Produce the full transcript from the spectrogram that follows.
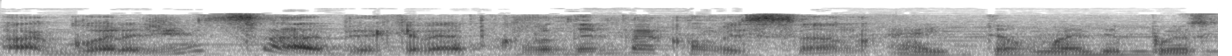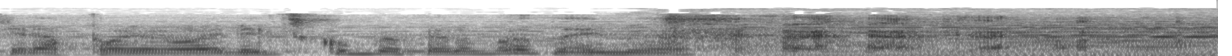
Agora a gente sabe. Naquela época o Van Damme tá começando. É, então, mas depois que ele apoiou, ele descobriu que era o Van Damme, né?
